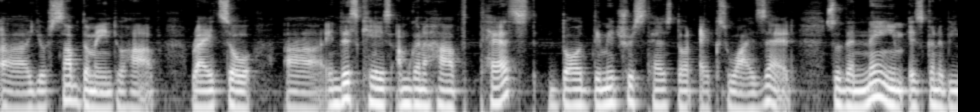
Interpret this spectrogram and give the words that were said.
uh, your subdomain to have, right? So uh, in this case, I'm going to have test.dimitristest.xyz. So the name is going to be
